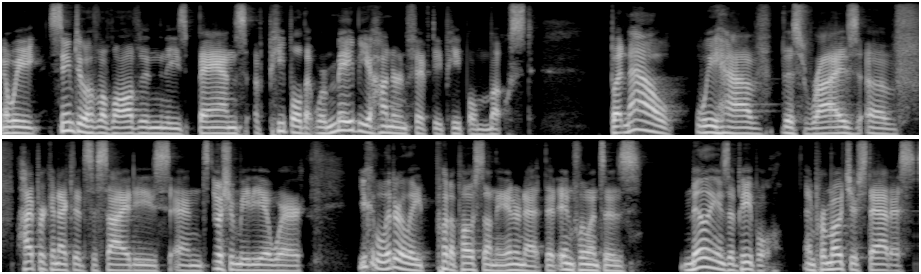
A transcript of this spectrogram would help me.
you know, we seem to have evolved in these bands of people that were maybe 150 people most. But now we have this rise of hyper-connected societies and social media where you can literally put a post on the internet that influences millions of people and promote your status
